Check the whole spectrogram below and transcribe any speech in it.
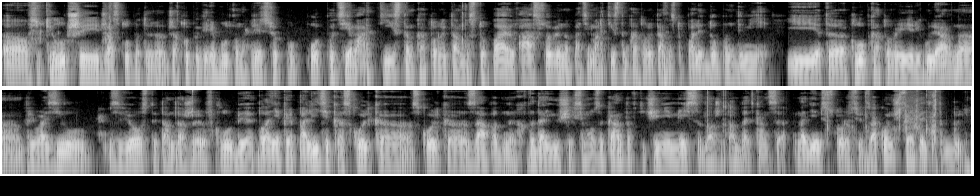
все-таки лучший джаз-клуб это джаз-клуб Игоря Бутмана, прежде всего по, по, по тем артистам, которые там выступают, а особенно по тем артистам, которые там выступали до пандемии. И это клуб, который регулярно привозил звезд, и там даже в клубе была некая политика, сколько, сколько западных выдающихся музыкантов в течение месяца должны там дать концерт. Надеемся, скоро все это закончится, опять это будет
